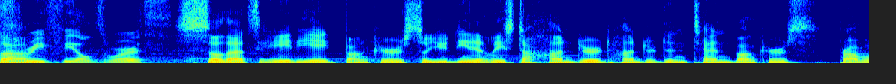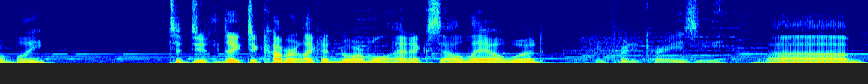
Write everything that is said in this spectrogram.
need three um, fields worth. So that's 88 bunkers. So you'd need at least 100, 110 bunkers, probably, to do like to cover it like a normal NXL layout would. Be pretty crazy. Um,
